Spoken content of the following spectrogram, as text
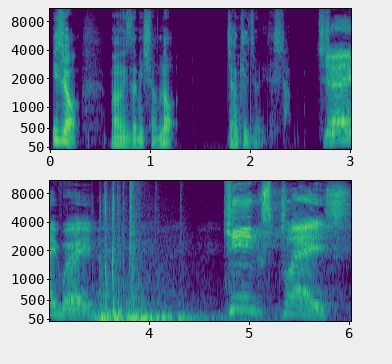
以上、マンウィズミッションのじゃんけんジョニーでした。J-Way King's Place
